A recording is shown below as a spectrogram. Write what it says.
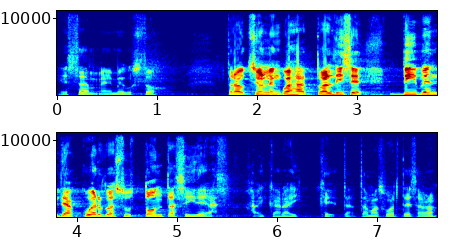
Esa me gustó. Traducción lenguaje actual dice, viven de acuerdo a sus tontas ideas. Ay, caray, que está más fuerte esa, ¿verdad?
